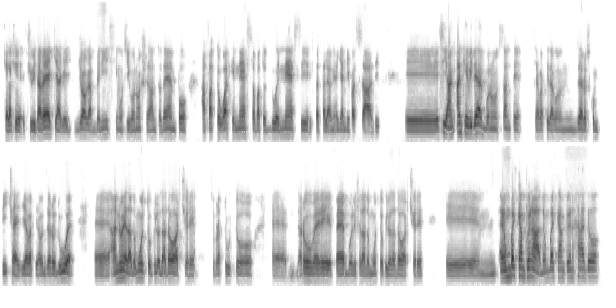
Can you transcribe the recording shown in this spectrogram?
c'è la Civitavecchia che gioca benissimo, si conosce tanto tempo, ha fatto qualche innesto, ha fatto due innesti rispetto agli anni, agli anni passati. E sì, anche Viterbo, nonostante sia partita con 0 sconfitte, cioè sia partita con 0-2, eh, a noi ha dato molto filo da torcere, soprattutto eh, Rovere, Pebble ci ha dato molto filo da torcere. Ehm, è un bel campionato, è un bel campionato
